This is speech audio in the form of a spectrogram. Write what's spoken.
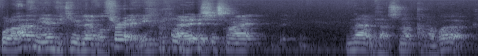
well, I have my NVQ level three, and it's just like, no, that's not going to work.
